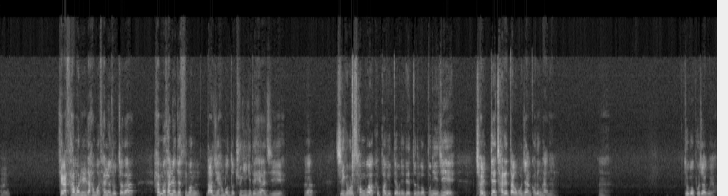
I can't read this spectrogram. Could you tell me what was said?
어? 제가 3월 1일 한번 살려줬잖아? 한번 살려줬으면 나중에 한 번 더 죽이기도 해야지. 어? 지금은 선거가 급하기 때문에 내두는 것 뿐이지 절대 잘했다고 보지 않거든 나는. 어. 두고 보자고요.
